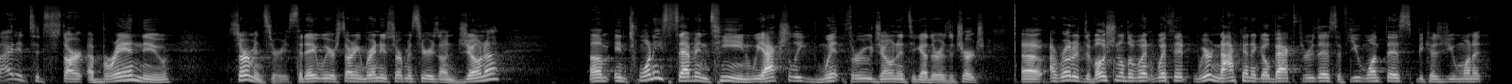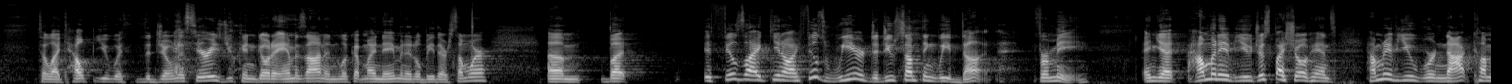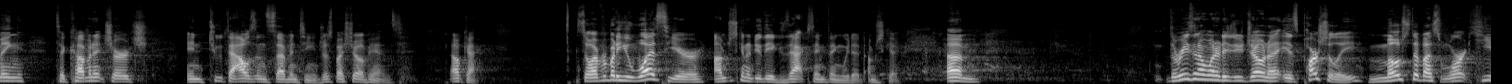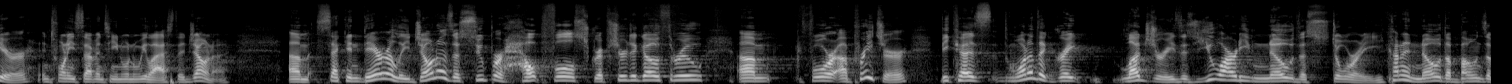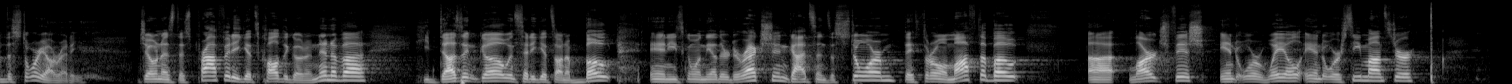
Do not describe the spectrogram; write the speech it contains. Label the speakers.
Speaker 1: excited to start a brand new sermon series. Today we are starting a brand new sermon series on Jonah. Um, in 2017, we actually went through Jonah together as a church. Uh, I wrote a devotional that went with it. We're not going to go back through this. If you want this because you want it to like help you with the Jonah series, you can go to Amazon and look up my name, and it'll be there somewhere. Um, but it feels like you know, it feels weird to do something we've done for me. And yet, how many of you, just by show of hands, how many of you were not coming to Covenant Church in 2017? Just by show of hands. Okay. So, everybody who was here, I'm just going to do the exact same thing we did. I'm just kidding. Um, the reason I wanted to do Jonah is partially, most of us weren't here in 2017 when we last did Jonah. Um, secondarily, Jonah is a super helpful scripture to go through um, for a preacher because one of the great luxuries is you already know the story. You kind of know the bones of the story already. Jonah is this prophet. He gets called to go to Nineveh. He doesn't go. Instead, he gets on a boat and he's going the other direction. God sends a storm. They throw him off the boat. A large fish and or whale and or sea monster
